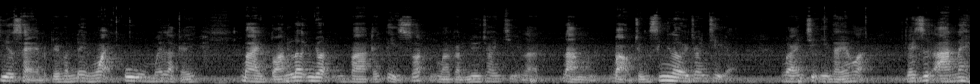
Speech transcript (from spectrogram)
chia sẻ về cái vấn đề ngoại khu mới là cái bài toán lợi nhuận và cái tỷ suất mà gần như cho anh chị là đảm bảo chứng sinh lời cho anh chị ạ. Và anh chị nhìn thấy không ạ? Cái dự án này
